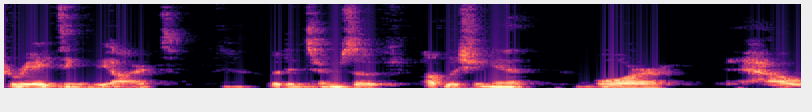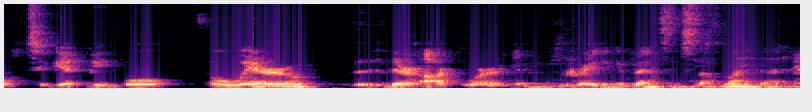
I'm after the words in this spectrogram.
creating the art, but in terms of publishing it or how to get people aware of their artwork and creating events and stuff like that.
